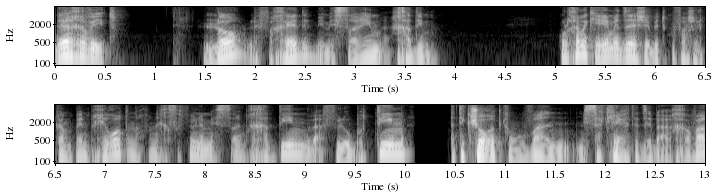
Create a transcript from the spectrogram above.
דרך רביעית, לא לפחד ממסרים חדים. כולכם מכירים את זה שבתקופה של קמפיין בחירות אנחנו נחשפים למסרים חדים ואפילו בוטים. התקשורת כמובן מסקרת את זה בהרחבה,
